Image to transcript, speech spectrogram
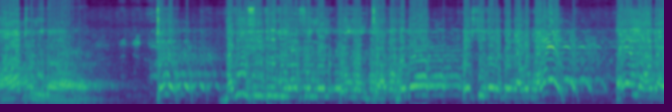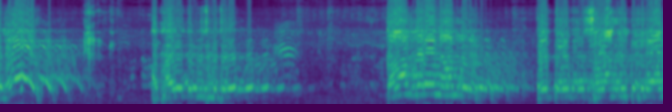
आठ मिनट चलो बड़ी सीधी जुड़ा सिंगल इंजन चालू हो गया। कुश्ती रुको है याद आ जाए। अखाड़े के बीच में चलो। काम करो नाम करो। एक तरफ़ शिवांगी पहलवान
